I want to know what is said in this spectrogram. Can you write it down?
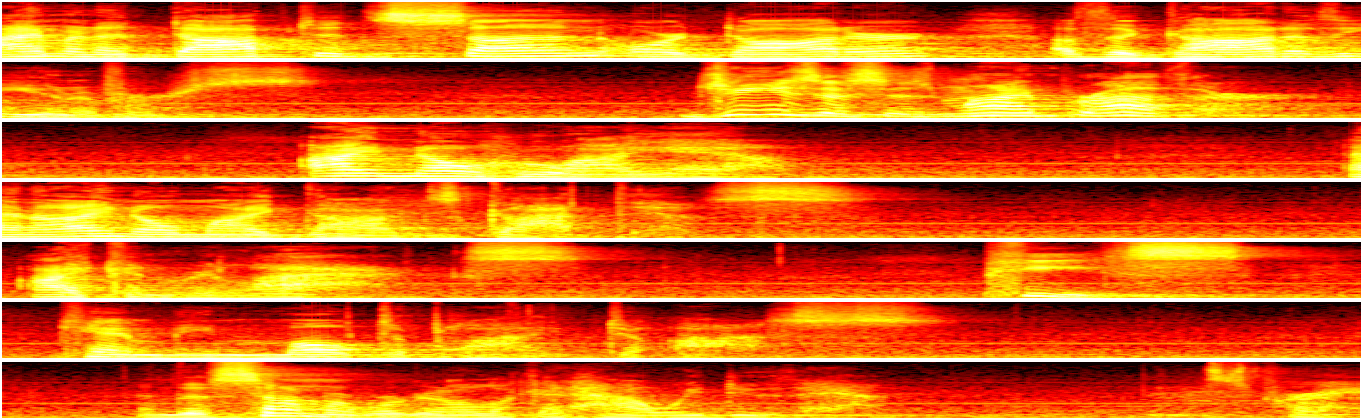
I'm an adopted son or daughter of the God of the universe. Jesus is my brother. I know who I am. And I know my God's got this. I can relax. Peace can be multiplied to us. And this summer, we're going to look at how we do that. Let's pray.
